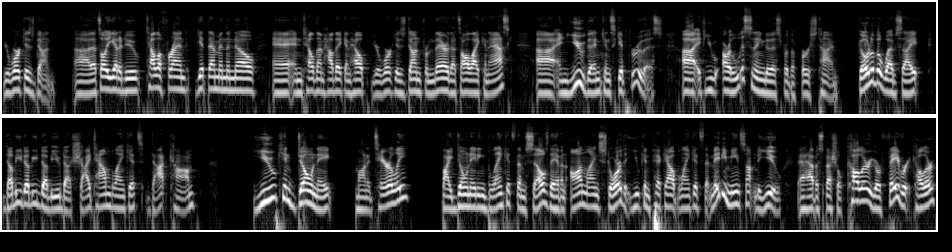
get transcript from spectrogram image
Your work is done uh, that's all you got to do. Tell a friend, get them in the know, and, and, tell them how they can help. Your work is done from there. That's all I can ask. Uh, and you then can skip through this. Uh, if you are listening to this for the first time, go to the website www.chitownblankets.com. You can donate monetarily by donating blankets themselves. They have an online store that you can pick out blankets that maybe mean something to you, that have a special color, your favorite color,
